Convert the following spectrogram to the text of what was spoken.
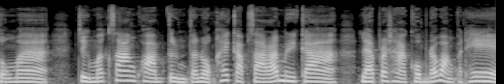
ตรงมา จึงมักสร้างความตื่นตระหนกให้กับสหรัฐอเมริกา และประชาคมระหว่างประเทศ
